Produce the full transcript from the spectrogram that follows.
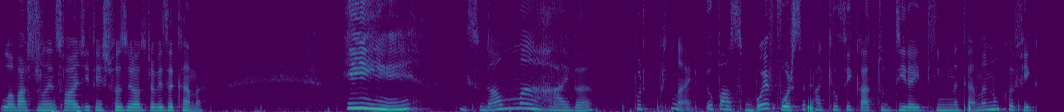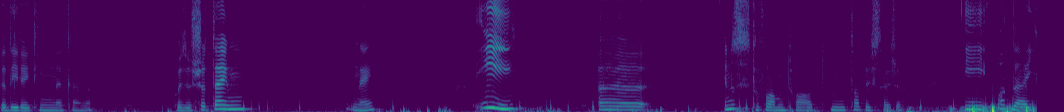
lavaste os lençóis e tens de fazer outra vez a cama. E isso dá uma raiva. Porque primeiro eu faço boa força para aquilo ficar tudo direitinho na cama, nunca fica direitinho na cama. Depois eu chatei-me, né? E uh, eu não sei se estou a falar muito alto, talvez seja. E odeio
